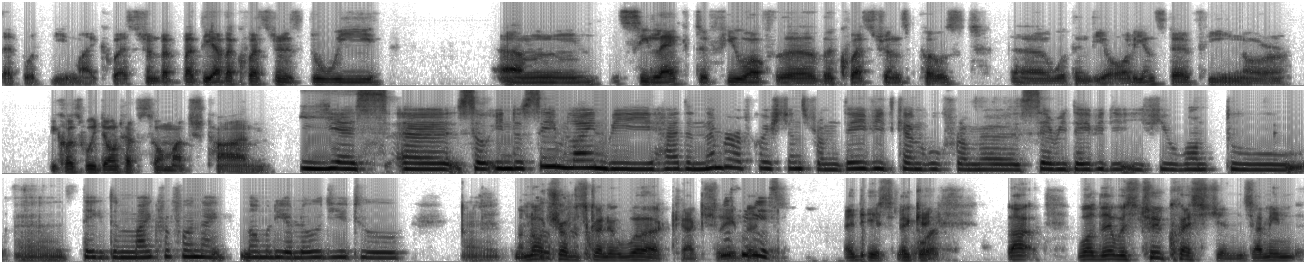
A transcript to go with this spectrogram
That would be my question. But but the other question is, do we um, select a few of the, the questions posed uh, within the audience, Delphine, or because we don't have so much time? Yes. Uh, so in the same line, we had a number of questions from David Camroux from uh, CERI. David, if you want to uh, take the microphone, I normally allowed you to. Uh, I'm not sure if it's going to work, actually. Yes, it is. It is. Okay. It uh, well, there was two questions. I mean,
